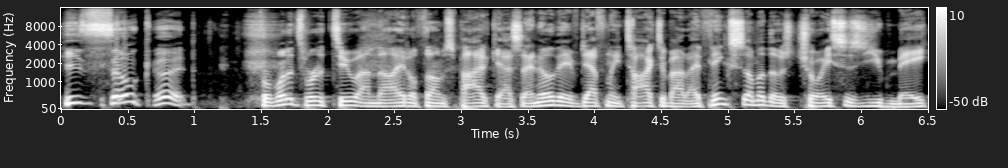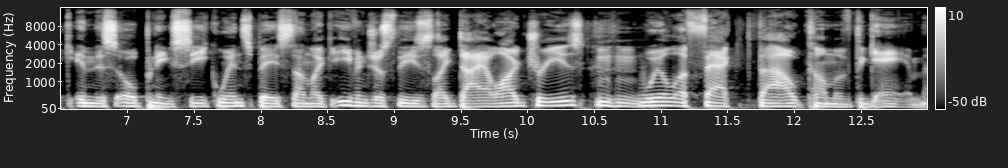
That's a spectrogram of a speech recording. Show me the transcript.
He's so good. For what it's worth, too, on the Idle Thumbs podcast, I know they've definitely talked about. I think some of those choices you make in this opening sequence, based on like even just these like dialogue trees, will affect the outcome of the game.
